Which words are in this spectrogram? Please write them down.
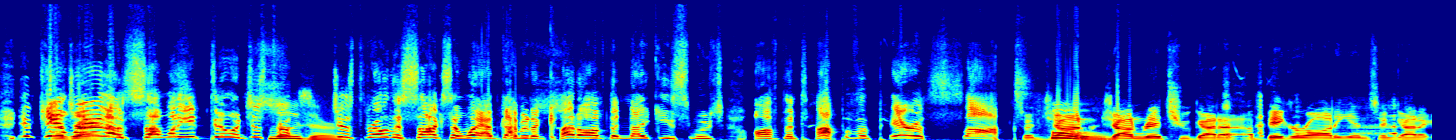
Off. You can't That's wear right. those socks. What are you doing? Just throw, Loser. just throw the socks away. I'm, I'm going to cut off the Nike swoosh off the top of a pair of socks. So John Fool. John Rich, who got a, a bigger audience and got a,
